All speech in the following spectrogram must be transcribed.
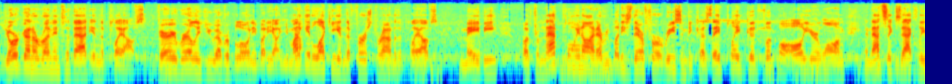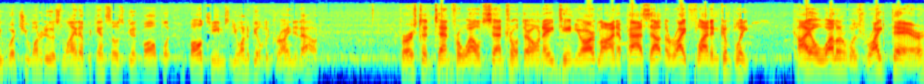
you're going to run into that in the playoffs. Very rarely do you ever blow anybody out. You might get lucky in the first round of the playoffs, maybe, but from that point on, everybody's there for a reason because they played good football all year long, and that's exactly what you want to do is line up against those good ball ball teams, and you want to be able to grind it out. First and 10 for Weld Central at their own 18 yard line. A pass out in the right flat, incomplete. Kyle Wellen was right there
